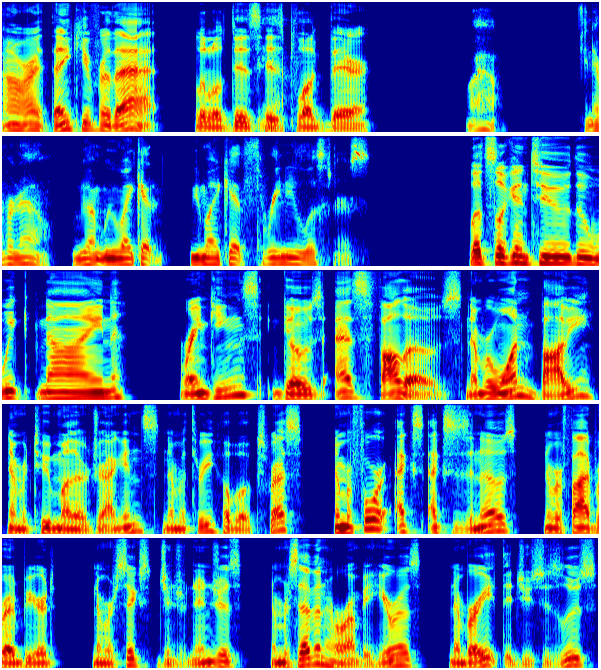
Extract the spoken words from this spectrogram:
All right. Thank you for that little Diz his Yeah. plug there. Wow. You never know. We, might- we might get we might get three new listeners. Let's look into the week nine rankings. Goes as follows: number one, Bobby; number two, Mother of Dragons; number three, Hobo Express; number four, X X's and O's; number five, Redbeard; number six, Ginger Ninjas; number seven, Harambe Heroes; number eight, The Juice is Loose;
